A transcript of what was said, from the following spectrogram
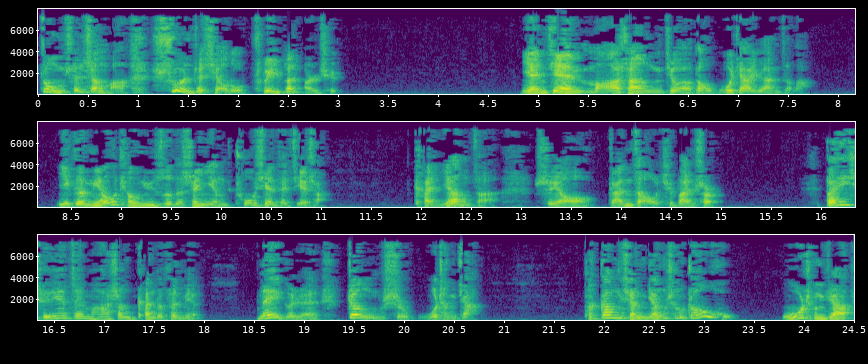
纵身上马，顺着小路飞奔而去。眼见马上就要到吴家院子了，一个苗条女子的身影出现在街上，看样子是要赶早去办事儿。白雪燕在马上看得分明，那个人正是吴成家。他刚想扬声招呼，吴成家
